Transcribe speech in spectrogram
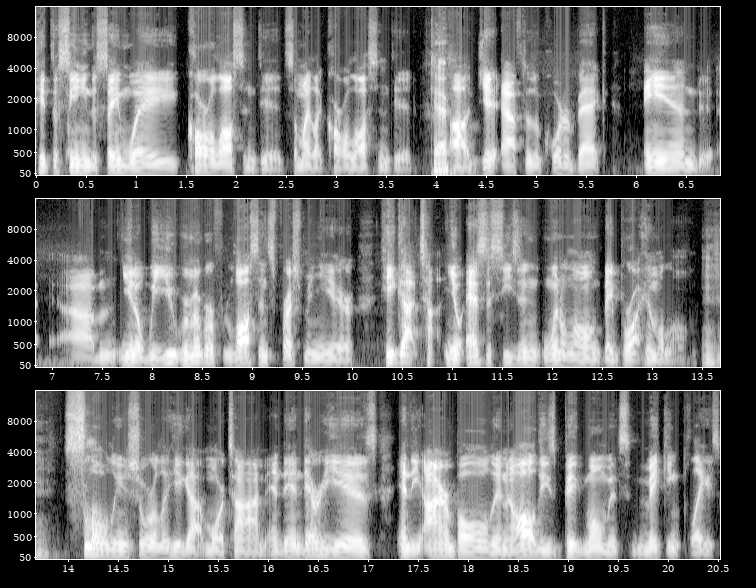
hit the scene the same way Carl Lawson did, somebody like Carl Lawson did. Okay. Uh, get after the quarterback and um, you know, we you remember Lawson's freshman year, he got time, you know, as the season went along, they brought him along Mhm. slowly and surely he got more time. And then there he is in the Iron Bowl and all these big moments making plays.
